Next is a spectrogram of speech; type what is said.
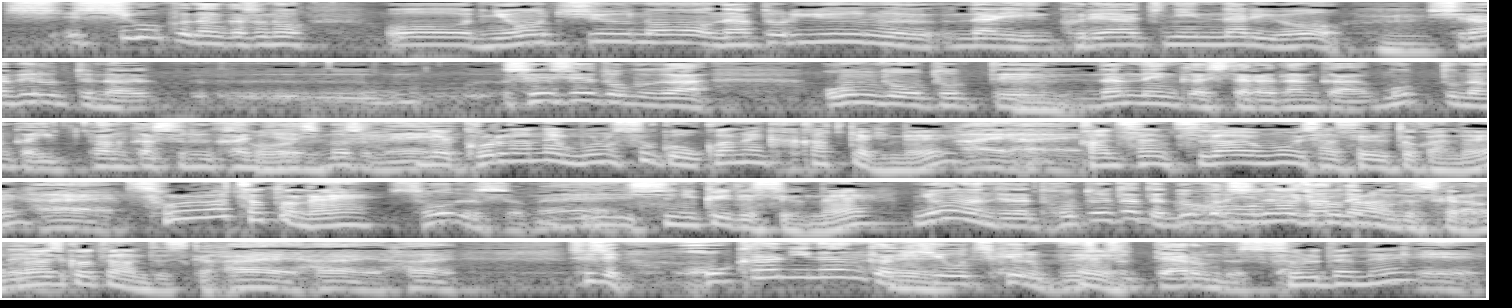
至極なんかそのお尿中のナトリウムなりクレアチニンなりを調べるっていうのは、うん、先生とかが温度をとって何年かしたらなんかもっとなんか一般化する感じがしますね。でこれがねものすごくお金かかったりね、はいはい、患者さんに辛い思いさせるとかね、はい、それはちょっとねそうですよね。しにくいですよね。尿なんてだってほっといたってどっかしなきゃなんですから、ね、同じことなんですから。はいはいはい。先生他になんか気をつける物質ってあるんですか、ええ。それでね、え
